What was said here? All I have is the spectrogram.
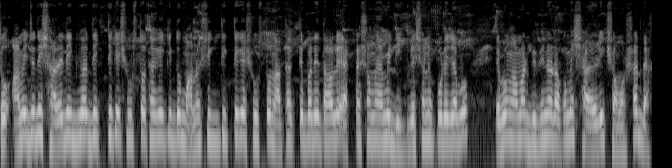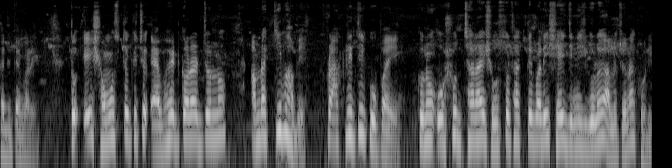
তো আমি যদি শারীরিক দিক থেকে সুস্থ থাকি, কিন্তু মানসিক দিক থেকে সুস্থ না থাকতে পারি, তাহলে একটা সময় আমি ডিপ্রেশনে পড়ে যাব এবং আমার বিভিন্ন রকমের শারীরিক সমস্যা দেখা দিতে পারে। তো এই সমস্ত কিছু অ্যাভয়েড করার জন্য আমরা কীভাবে প্রাকৃতিক উপায়ে কোনো ওষুধ ছাড়াই সুস্থ থাকতে পারি, সেই জিনিসগুলোই আলোচনা করি।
